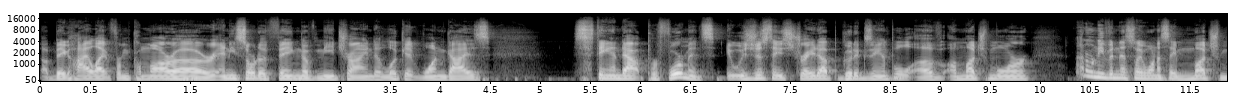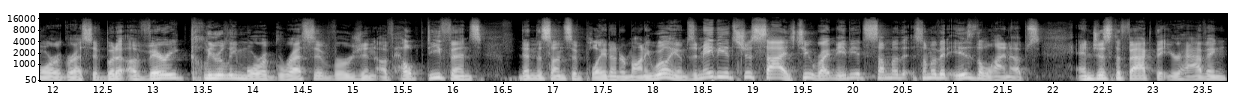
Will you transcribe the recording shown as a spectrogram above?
a big highlight from Camara or any sort of thing of me trying to look at one guy's standout performance. It was just a straight up good example of a much more, I don't even necessarily want to say much more aggressive, but a, a very clearly more aggressive version of help defense than the Suns have played under Monty Williams. And maybe it's just size too, right? Maybe it's some of the, some of it is the lineups and just the fact that you're having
